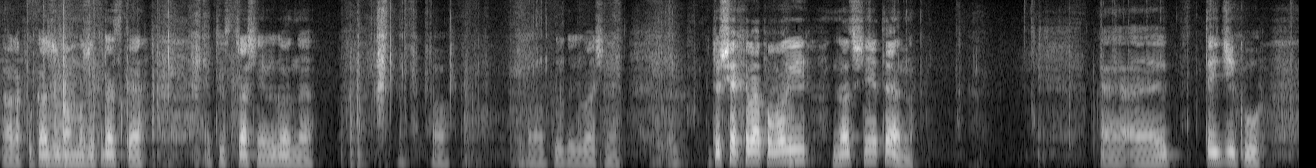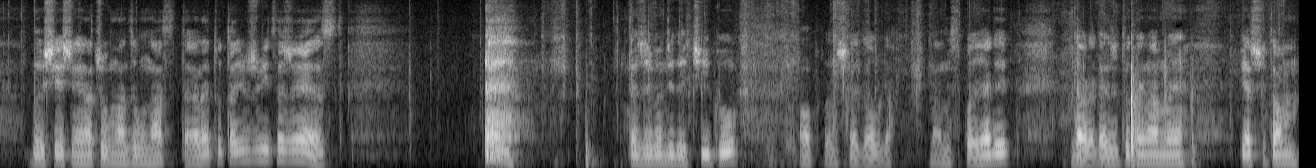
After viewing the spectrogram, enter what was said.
Ale pokażę wam może kreskę. To jest strasznie wygodne. O. O, tutaj właśnie. Tu się chyba powoli zacznie ten. E, e, tej dziku. Bo już jeszcze nie zaczął madze u nas, ale tutaj już widzę, że jest. Także będzie do dziku. O proszę, dobra. Mamy spoilery. Dobra, także tutaj mamy pierwszy tom.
